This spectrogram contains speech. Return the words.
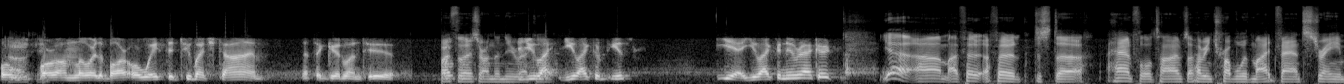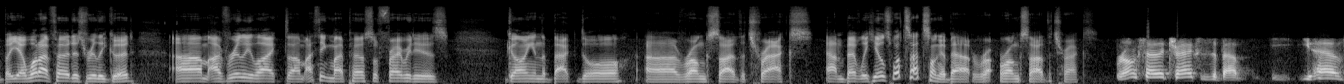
Or, Oh, okay. or on "Lower the Bar," or "Wasted Too Much Time." That's a good one too. Both of those are on the new Do record. you like? Do you like the? You, yeah, you like the new record? Yeah, um, I've heard I've heard just a handful of times. I'm having trouble with my advanced stream, but yeah, what I've heard is really good. Um, I've really liked. Um, I think my personal favorite is "Going in the Back Door," uh, "Wrong Side of the Tracks" out in Beverly Hills. What's that song about? R- "Wrong Side of the Tracks." Wrong Side of the Tracks is about you have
